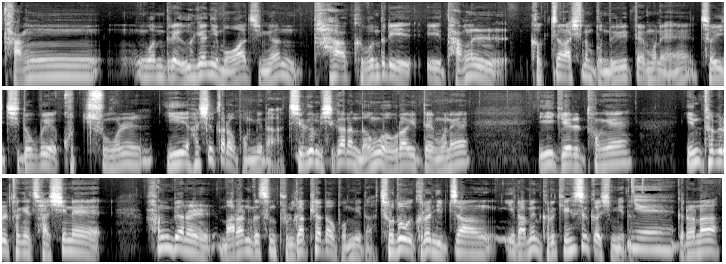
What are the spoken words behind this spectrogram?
당원들의 의견이 모아지면 다 그분들이 이 당을 걱정하시는 분들이기 때문에 저희 지도부의 고충을 이해하실 거라고 봅니다. 지금 시간은 너무 억울하기 때문에 이 기회를 통해 인터뷰를 통해 자신의 항변을 말하는 것은 불가피하다고 봅니다. 저도 그런 입장이라면 그렇게 했을 것입니다. 예. 그러나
